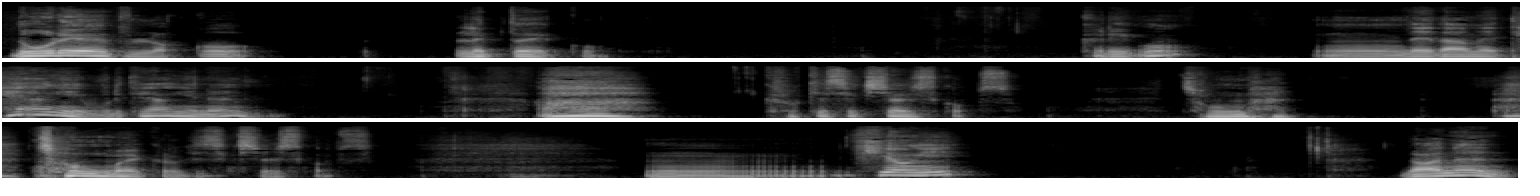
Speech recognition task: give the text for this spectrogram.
노래 불렀고, 랩도 했고, 그리고, 음, 내 다음에 태양이, 우리 태양이는, 아, 그렇게 섹시할 수가 없어. 정말, 정말 그렇게 섹시할 수가 없어. 음, 휘영이? 나는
